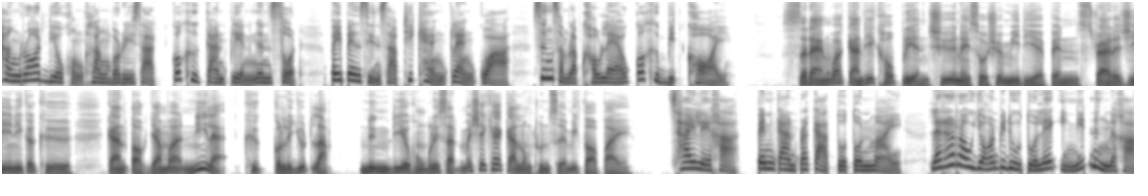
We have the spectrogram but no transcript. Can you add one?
ทางรอดเดียวของคลังบริษัทก็คือการเปลี่ยนเงินสด ไปเป็นสินทรัพย์ที่แข็งแกร่งกว่า ซึ่งสำหรับเขาแล้วก็คือบิตคอย แสดงว่าการที่เขาเปลี่ยนชื่อในโซเชียลมีเดียเป็น strategy นี่ก็คือ การตอกย้ำว่านี่แหละ คือกลยุทธ์หลักหนึ่งเดียวของบริษัทไม่ใช่แค่การลงทุนเสริมอีกต่อไป ใช่เลยค่ะ เป็นการประกาศตัวตนใหม่ และถ้าเราย้อนไปดูตัวเลขอีกนิดหนึ่งนะคะ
